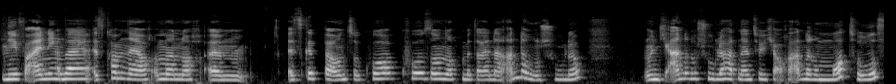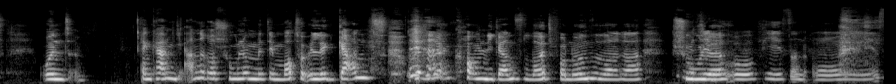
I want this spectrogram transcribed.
nee, vor allen Dingen, Aber- es kommen ja auch immer noch, ähm, es gibt bei uns so Koop-Kurse noch mit einer anderen Schule. Und die andere Schule hat natürlich auch andere Mottos. Und dann kam die andere Schule mit dem Motto Eleganz. Und dann kommen die ganzen Leute von unserer Schule. Mit den Opis und Omis.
